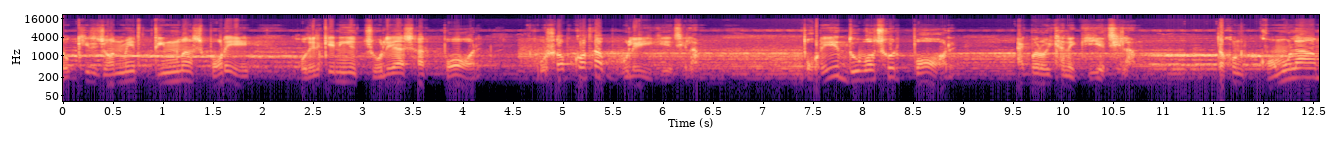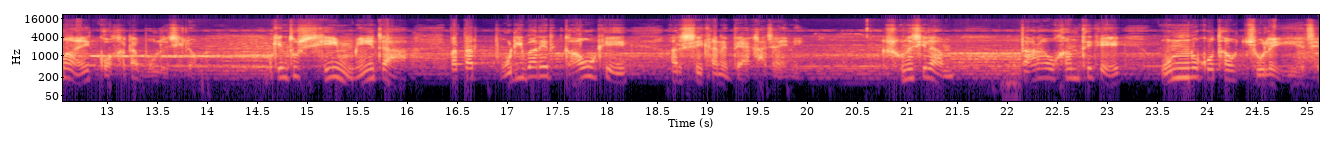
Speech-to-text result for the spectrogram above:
লক্ষ্মীর জন্মের তিন মাস পরে ওদেরকে নিয়ে চলে আসার পর ওসব কথা ভুলেই গিয়েছিলাম। পরে দু বছর পর একবার ওইখানে গিয়েছিলাম। তখন কমলা আমায় কথাটা বলেছিল। কিন্তু সেই মেয়েটা বা তার পরিবারের কাউকে আর সেখানে দেখা যায়নি। শুনেছিলাম তারা ওখান থেকে অন্য কোথাও চলে গিয়েছে।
